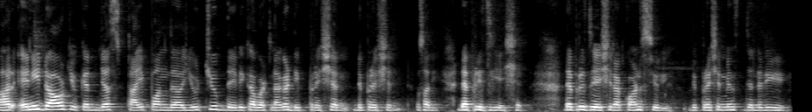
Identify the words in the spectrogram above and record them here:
Or any doubt, you can just type on the YouTube Devika Bhatnagar depression, depression, oh, sorry, depreciation. Depreciation accounts, you'll, depression means generally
